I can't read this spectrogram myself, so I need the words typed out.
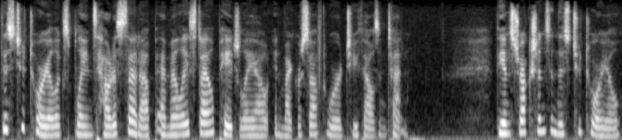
This tutorial explains how to set up MLA style page layout in Microsoft Word 2010. The instructions in this tutorial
